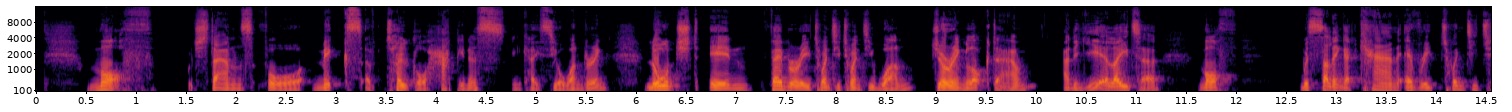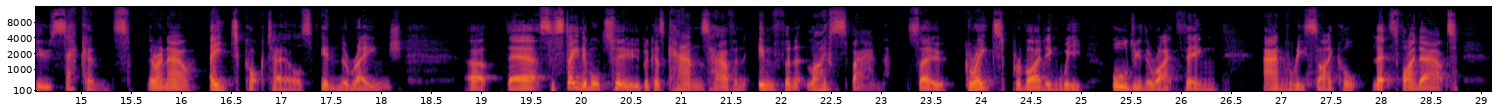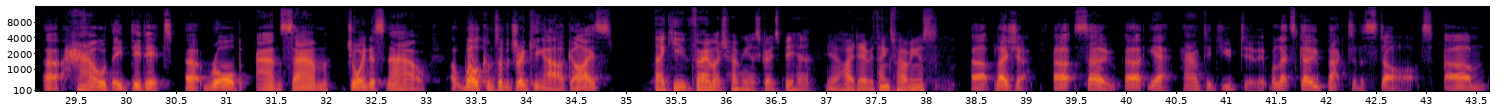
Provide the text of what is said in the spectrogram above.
Moth, which stands for Mix of Total Happiness, in case you're wondering, launched in February 2021 during lockdown, and a year later, Moth was selling a can every 22 seconds. There are now eight cocktails in the range. Uh, they're sustainable too because cans have an infinite lifespan. So great, providing we all do the right thing and recycle. Let's find out uh, how they did it. Uh, Rob and Sam join us now. Uh, welcome to the drinking hour, guys. Thank you very much for having us. Great to be here. Yeah, hi David. Thanks for having us. Uh, pleasure. Uh, so, uh, yeah, how did you do it? Well, let's go back to the start. Um,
